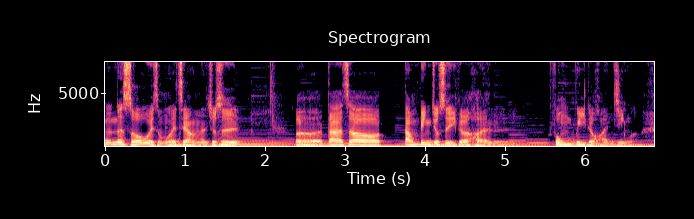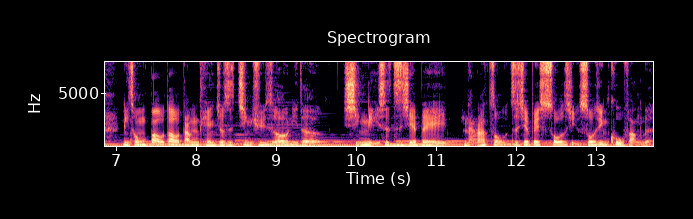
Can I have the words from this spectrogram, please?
那那时候为什么会这样呢？就是，呃，大家知道当兵就是一个很封闭的环境嘛。你从报道当天就是进去之后，你的行李是直接被拿走，直接被收进收进库房的。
